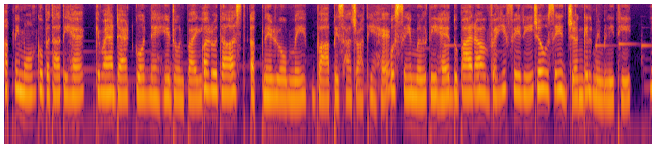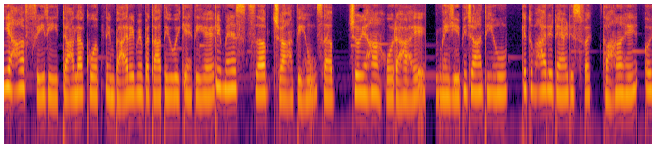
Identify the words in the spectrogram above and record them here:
अपनी मोम को बताती है कि मैं डैड को नहीं ढूंढ पाई और उदास अपने रूम में वापस आ जाती है। उससे मिलती है दोबारा वही फेरी जो उसे जंगल में मिली थी। यहाँ फेरी टाला को अपने बारे में बताते हुए कहती है कि मैं सब चाहती हूँ, सब जो यहाँ हो रहा है। मैं ये भी जानती हूँ कि तुम्हारे डैड इस वक्त कहाँ हैं और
